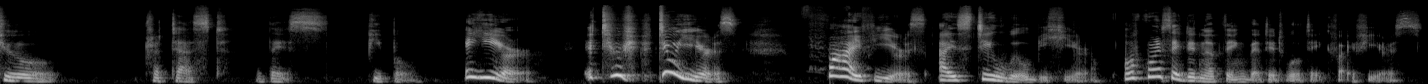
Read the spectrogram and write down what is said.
to protest these people, a year, two, two years, five years, I still will be here. Of course, I did not think that it will take five years.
